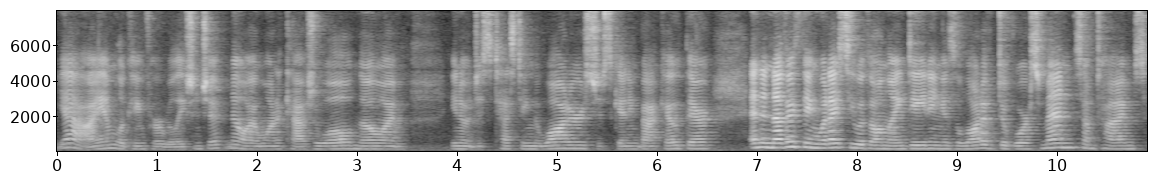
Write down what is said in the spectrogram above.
yeah, I am looking for a relationship. No, I want a casual. No, I'm, you know, just testing the waters, just getting back out there. And another thing, what I see with online dating is a lot of divorced men sometimes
